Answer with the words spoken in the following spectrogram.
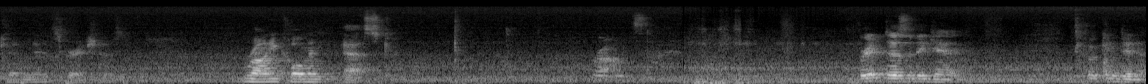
Goodness gracious. Ronnie Coleman-esque. Wrong style. Britt does it again. Cooking dinner.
